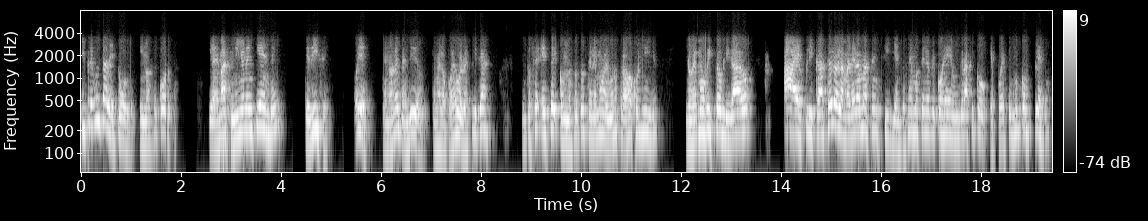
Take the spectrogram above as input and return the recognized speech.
y pregunta de todo y no se corta. Y además, si un niño no entiende, te dice, oye, que no lo he entendido, que me lo puedes volver a explicar. Entonces, este, como nosotros tenemos algunos trabajos con niños, nos hemos visto obligados a explicárselo de la manera más sencilla. Entonces hemos tenido que coger un gráfico que puede ser muy complejo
